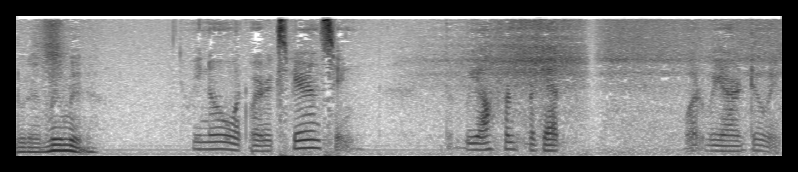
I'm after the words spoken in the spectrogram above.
လူတိုင်းမိမိနေ We know what we're experiencing, but we often forget what we are doing,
